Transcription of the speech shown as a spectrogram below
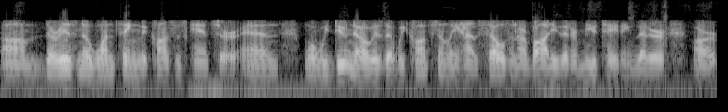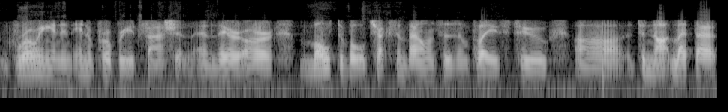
um, there is no one thing that causes cancer. And what we do know is that we constantly have cells in our body that are mutating, that are are growing in an inappropriate fashion, and there are multiple checks and balances in place to uh, to not let that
